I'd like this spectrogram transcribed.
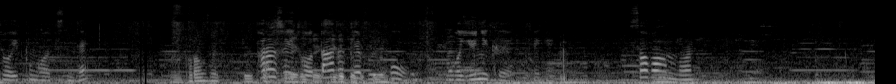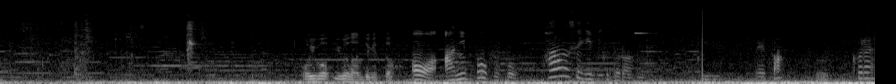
더 이쁜 것 같은데? 음, 파란색도 있고. 파란색이 더 이것도- 따뜻해 이것도. 보이고 뭔가 유니크해 되게. 써봐 음. 한번. 어, 이거, 이건 안 되겠다. 어, 안 이뻐 그거. 파란색 이쁘더라. 내가? 응. 그래.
